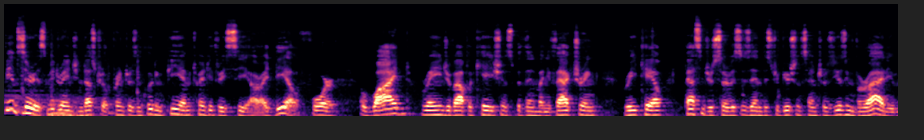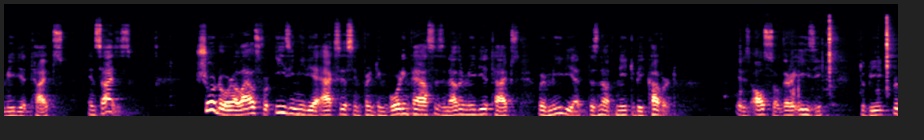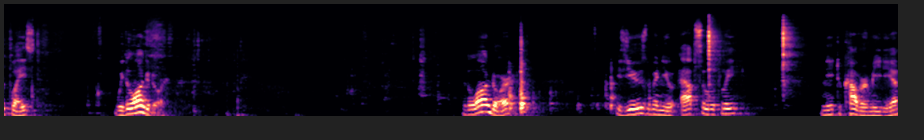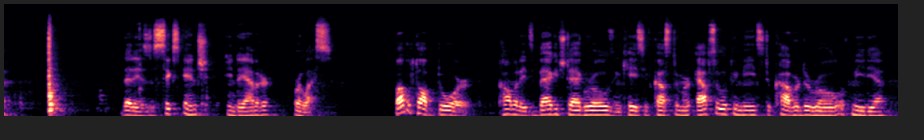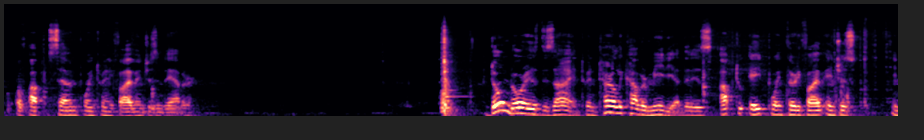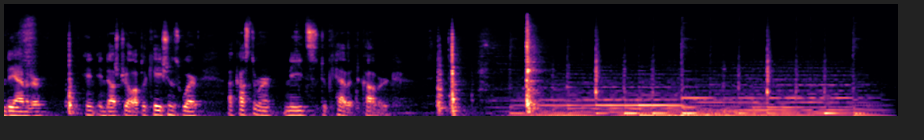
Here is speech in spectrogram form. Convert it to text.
PM series mid-range industrial printers including PM23C are ideal for a wide range of applications within manufacturing, retail, passenger services and distribution centers using variety of media types and sizes. Short door allows for easy media access in printing boarding passes and other media types where media does not need to be covered. It is also very easy to be replaced with a longer The long door is used when you absolutely need to cover media that is six inch in diameter or less. Bubble top door accommodates baggage tag rolls in case if customer absolutely needs to cover the roll of media of up to 7.25 inches in diameter. Dome door is designed to entirely cover media that is up to 8.35 inches in diameter in industrial applications where a customer needs to have it covered.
